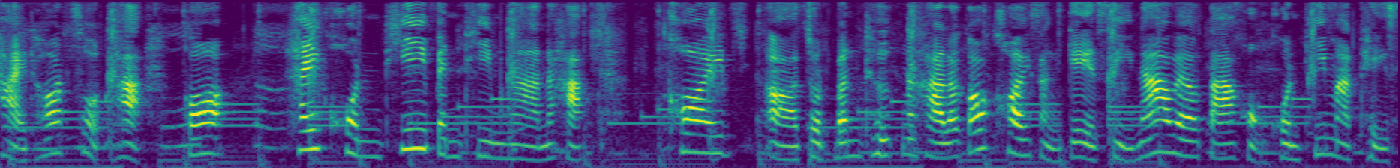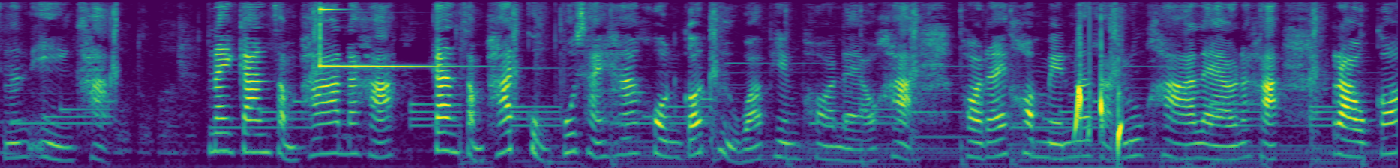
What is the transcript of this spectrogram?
ถ่ายทอดสดค่ะ ก็ให้คนที่เป็นทีมงานนะคะคอยอจดบันทึกนะคะ แล้วก็คอยสังเกตสีหน้าแววตาของคนที่มาเทสนั่นเองค่ะ ในการสัมภาษณ์นะคะ การสัมภาษณ์กลุ่มผู้ใช้ 5 คนก็ถือว่าเพียงพอแล้วค่ะ พอได้คอมเมนต์มาจากลูกค้าแล้วนะคะ เราก็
